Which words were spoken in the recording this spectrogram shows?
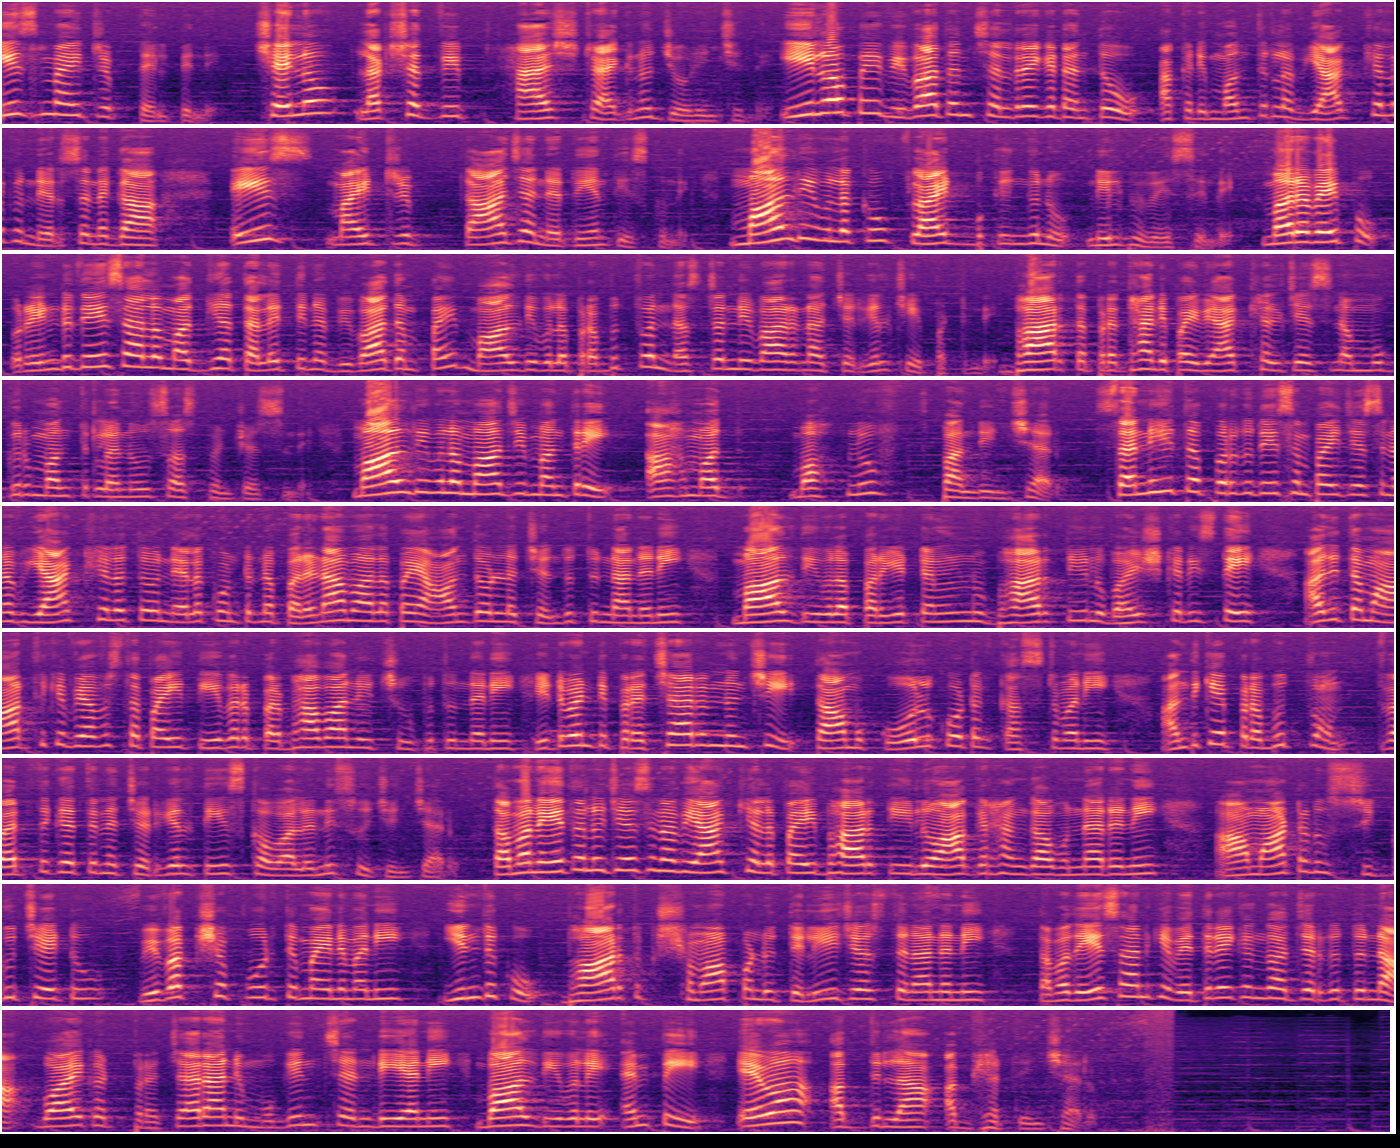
ఈజ్ మై ట్రిప్ తెలిపింది. చెలో లక్షద్వీప్ హ్యాష్ ట్యాగ్ను జోడించింది ఈలోపే వివాదం చెలరేగడంతో అక్కడి మంత్రుల వ్యాఖ్యలకు నిరసనగా ఈజ్ మై ట్రిప్ తాజా నిర్ణయం తీసుకుంది. మాల్దీవులకు ఫ్లైట్ బుకింగ్ను నిలిపివేసింది. మరోవైపు రెండు దేశాల మధ్య తలెత్తిన వివాదంపై మాల్దీవుల ప్రభుత్వం నష్ట నివారణ చర్యలు చేపట్టింది. భారత ప్రధానిపై వ్యాఖ్యలు చేసిన ముగ్గురు మంత్రులను సస్పెండ్ చేసింది. మాల్దీవుల మాజీ మంత్రి అహ్మద్ మహ్లూఫ్ స్పందించారు. సన్నిహిత పొరుగుదేశంపై చేసిన వ్యాఖ్యలతో నెలకొంటున్న పరిణామాలపై ఆందోళన చెందుతున్నానని మాల్దీవుల పర్యటనలను భారతీయులు బహిష్కరిస్తే అది తమ ఆర్థిక వ్యవస్థపై తీవ్ర ప్రభావాన్ని చూపుతుందని ఇటువంటి ప్రచారం నుంచి తాము కోలుకోవటం కష్టమని అందుకే ప్రభుత్వం త్వరితగతిన చర్యలు తీసుకోవాలని సూచించారు. తమ నేతలు చేసిన వ్యాఖ్యలపై భారతీయులు ఆగ్రహంగా ఉన్నారని ఆ మాటలు సిగ్గుచేటు వివక్షపూరితమైనవని ఇందుకు భారత్ క్షమాపణలు తెలియజేస్తున్నానని తమ దేశానికి వ్యతిరేకంగా జరుగుతున్న బాయ్కట్ ప్రచారాన్ని ముగించండి అని మాల్దీవుల ఎంపీ ఎవా అబ్దుల్లా అభ్యర్థించారు.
